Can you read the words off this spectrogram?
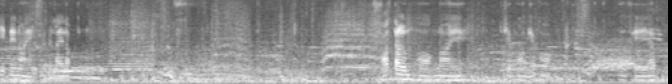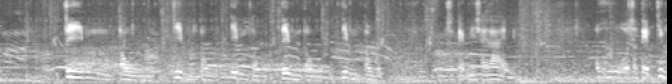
นิดๆหน่อยๆไม่เป็นไรหรอก ขอเติมหอกหน่อย เก็บหอกเก็บหอก โอเคครับ จิ้มตูดจิ้มตูดจิ้มตูดจิ้มตูดจิ้มตูดโอ้โหสเต็ปนี้ใช้ได้ โอ้โหสเต็ปจิ้ม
